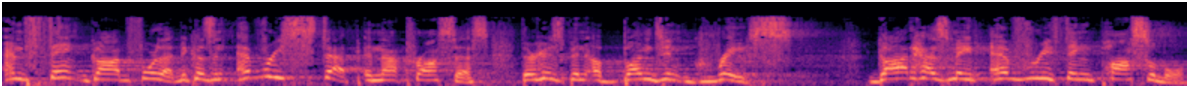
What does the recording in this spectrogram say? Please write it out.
And thank God for that because in every step in that process, there has been abundant grace. God has made everything possible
